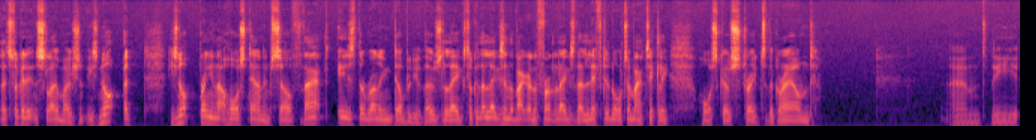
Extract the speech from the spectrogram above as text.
Let's look at it in slow motion. He's not a, he's not bringing that horse down himself. That is the running W. Those legs. Look at the legs in the background, the front legs. They're lifted automatically. Horse goes straight to the ground. And the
